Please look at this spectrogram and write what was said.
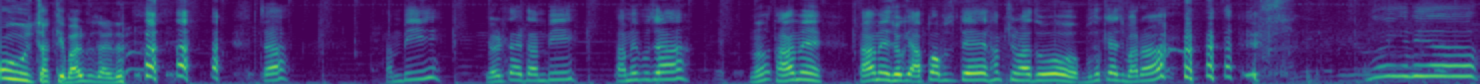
어우 작게 말도 잘 들어. 자, 담비 열살 담비 다음에 보자. 어 다음에 다음에 저기 아빠 없을 때 삼촌 와도 무섭게 하지 마라. 안녕히 계세요.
